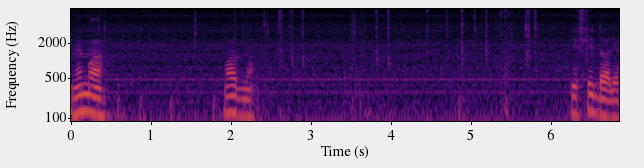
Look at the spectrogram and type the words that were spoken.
Нема. Ладно. Пішли далі.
